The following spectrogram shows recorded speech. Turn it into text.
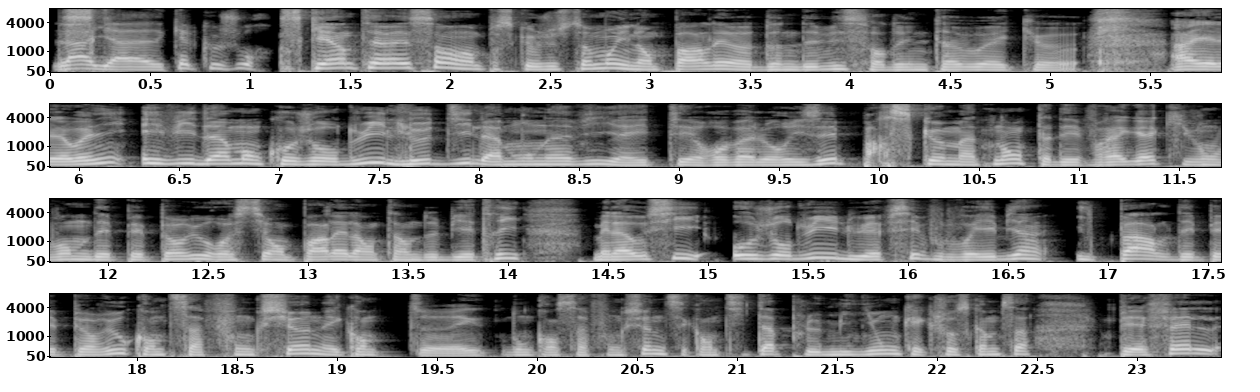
Là, il y a quelques jours. Ce qui est intéressant, hein, parce que justement, il en parlait, euh, Don Davis, lors de l'interview avec euh, Ariel Elwani. Évidemment qu'aujourd'hui, le deal, à mon avis, a été revalorisé parce que maintenant, t'as des vrais gars qui vont vendre des pay-per-view. Rusty en parlait là en termes de billetterie. Mais là aussi, aujourd'hui, l'UFC, vous le voyez bien, il parle des pay-per-view quand ça fonctionne et quand, euh, et donc quand ça fonctionne, c'est quand il tape le million, quelque chose comme ça. PFL,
